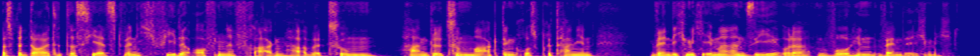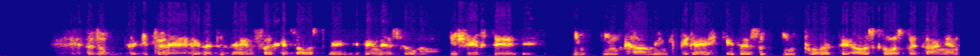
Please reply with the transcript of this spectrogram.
Was bedeutet das jetzt, wenn ich viele offene Fragen habe zum Handel, zum Markt in Großbritannien? Wende ich mich immer an Sie oder wohin wende ich mich? Also da gibt es eine relativ einfache Faustregel. Wenn es um Geschäfte im Incoming-Bereich geht, also Importe aus Großbritannien,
